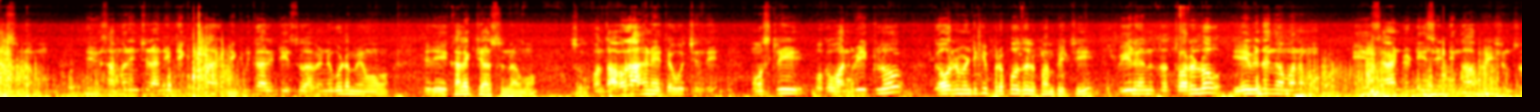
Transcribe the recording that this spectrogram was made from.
చేస్తున్నాము. దీనికి సంబంధించిన అన్ని టెక్నికా టెక్నికాలిటీస్ అవన్నీ కూడా మేము ఇది కలెక్ట్ చేస్తున్నాము. సో కొంత అవగాహన అయితే వచ్చింది. మోస్ట్లీ ఒక వన్ వీక్లో గవర్నమెంట్కి ప్రపోజల్ పంపించి వీలైనంత త్వరలో ఏ విధంగా మనము ఈ శాండ్ డీసీటింగ్ ఆపరేషన్స్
